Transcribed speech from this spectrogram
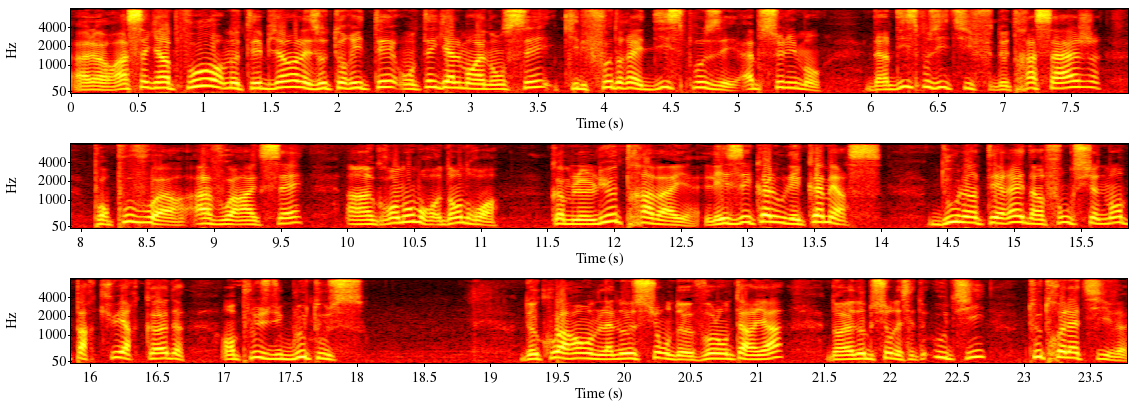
Alors, à Singapour, notez bien, les autorités ont également annoncé qu'il faudrait disposer absolument d'un dispositif de traçage pour pouvoir avoir accès à un grand nombre d'endroits, comme le lieu de travail, les écoles ou les commerces, d'où l'intérêt d'un fonctionnement par QR code en plus du Bluetooth. De quoi rendre la notion de volontariat dans l'adoption de cet outil toute relative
